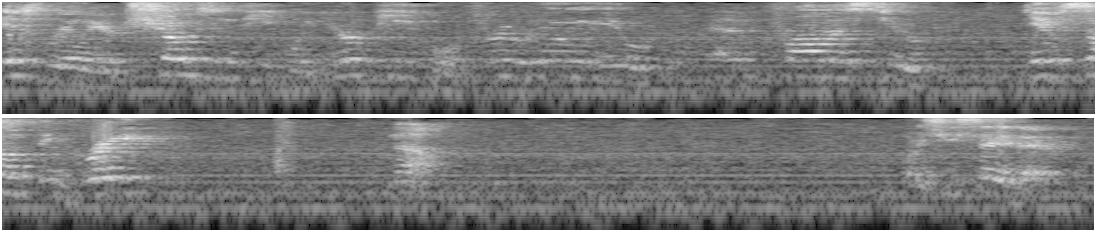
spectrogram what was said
Israel, your chosen people, your people, through whom you have promised to give something great. No. What does he say there?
